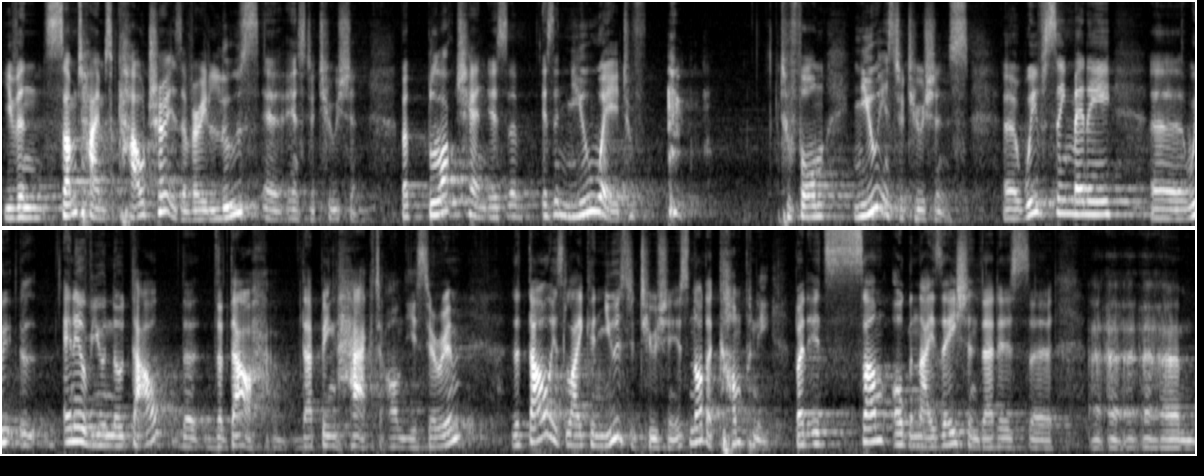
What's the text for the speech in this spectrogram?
even sometimes culture is a very loose institution. But blockchain is a, is a new way to, to form new institutions uh, we've seen many, uh, we, uh, any of you know DAO, the, the DAO that being hacked on Ethereum. The DAO is like a new institution. It's not a company, but it's some organization that is uh, uh, uh, um,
